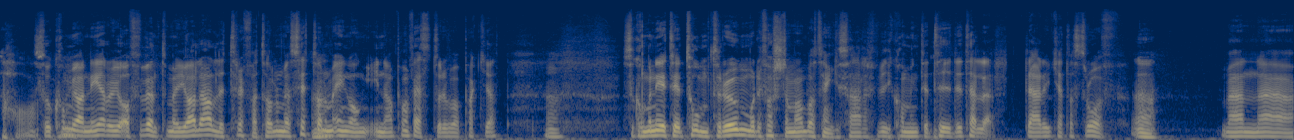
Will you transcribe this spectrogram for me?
Jaha. Så kom jag ner och jag förväntade mig, jag hade aldrig träffat honom. Jag sett Ja. honom en gång innan på en fest och det var packat. Ja. Så kommer ner till ett tomt rum och det första man bara tänker så här, vi kom inte tidigt heller. Det här är katastrof. Ja. Men eh,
